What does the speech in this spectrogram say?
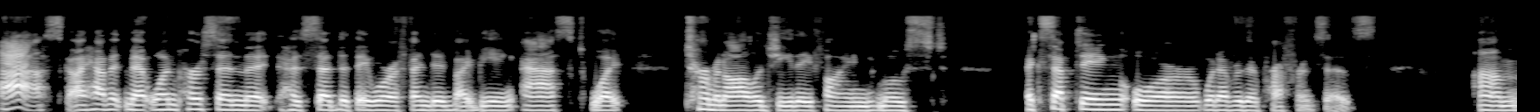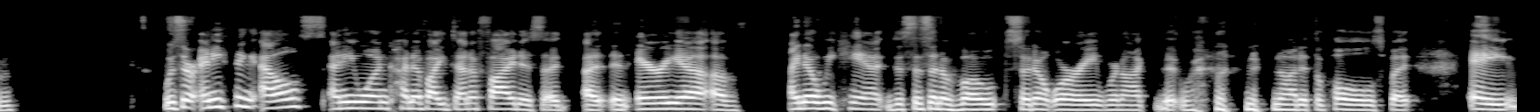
ask. I haven't met one person that has said that they were offended by being asked what terminology they find most accepting or whatever their preference is. Um, was there anything else anyone kind of identified as a, a, an area of I know we can't. This isn't a vote, so don't worry. We're not we're not at the polls, but a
